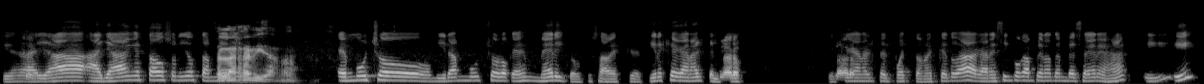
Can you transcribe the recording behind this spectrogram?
Pero allá, allá en Estados Unidos también. Es la realidad, ¿no? Es mucho, miran mucho lo que es mérito, tú sabes, que tienes que ganarte el puesto. Tienes que ganarte el puesto, no es que tú, ah, gané cinco campeonatos en BCN, ajá, y, y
